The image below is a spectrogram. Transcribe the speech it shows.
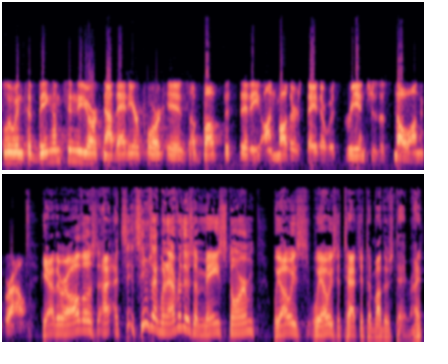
flew into Binghamton, New York. Now that airport is above the city. On Mother's Day, there was three inches of snow on the ground. Yeah, there were all those. Uh, it, it seems like whenever there's a May storm, we always we always attach it to Mother's Day, right?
